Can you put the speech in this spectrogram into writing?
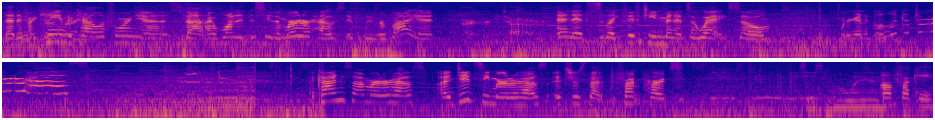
that if I came to California that I wanted to see the murder house if we were by it. And it's like 15 minutes away. So we're gonna go look at the murder kind of saw Murder House. I did see Murder House. It's just that the front parts Is this hallway? in? all fucky.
